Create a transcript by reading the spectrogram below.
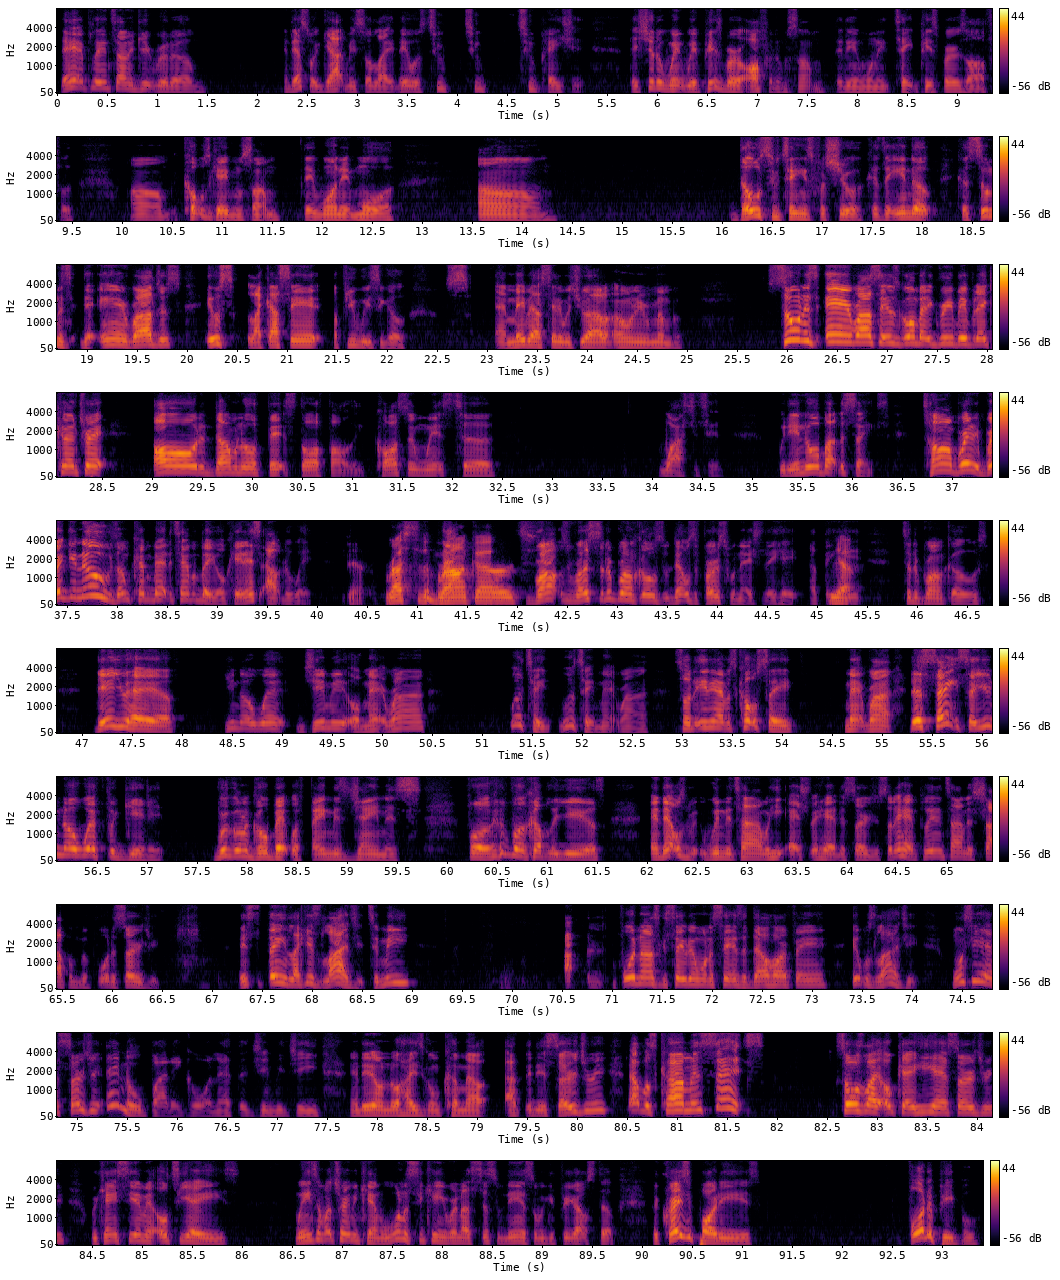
they had plenty of time to get rid of him. And that's what got me. So like they was too too too patient. They should have went with Pittsburgh offered them something. They didn't want to take Pittsburgh's offer. Um Colts gave them something. They wanted more. Um, those two teams for sure because they end up because soon as the Aaron Rodgers, it was like I said a few weeks ago, and maybe I said it with you. I don't, I don't even remember. Soon as Aaron Rodgers was going back to Green Bay for that contract, all the domino effects start falling. Carson went to Washington. We didn't know about the Saints. Tom Brady, breaking news. I'm coming back to Tampa Bay. Okay, that's out the way. Yeah. Russ to the Broncos. Bron- Russ to the Broncos. That was the first one actually they hit. I think. Yeah. To the Broncos. Then you have, you know what, Jimmy or Matt Ryan. We'll take we'll take Matt Ryan. So the Indianapolis Colts say Matt Ryan. The Saints say, you know what, forget it. We're gonna go back with famous Jameis for, for a couple of years. And that was when the time when he actually had the surgery. So they had plenty of time to shop him before the surgery. It's the thing, like it's logic. To me, I, 49ers can say they want to say as a diehard fan. It was logic. Once he had surgery, ain't nobody going after Jimmy G, and they don't know how he's gonna come out after this surgery. That was common sense. So it's like, okay, he had surgery. We can't see him in OTAs. We ain't talking about training camp. We want to see can he run our system then so we can figure out stuff. The crazy part is for the people,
